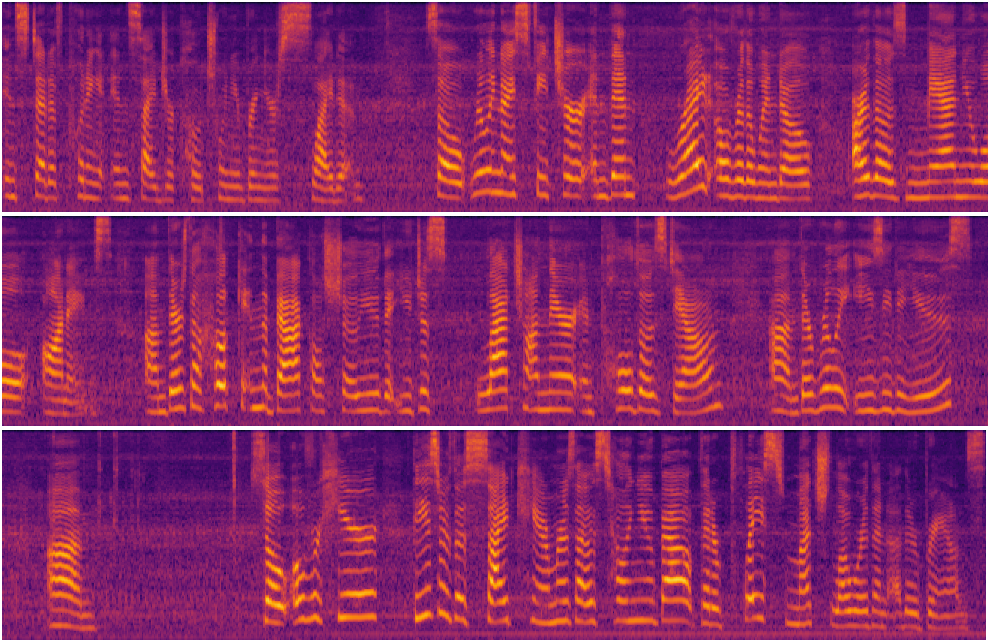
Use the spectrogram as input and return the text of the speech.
instead of putting it inside your coach when you bring your slide in. So really nice feature. And then right over the window are those manual awnings. Um, there's a hook in the back I'll show you that you just latch on there and pull those down um, they're really easy to use. Um, so over here, these are those side cameras I was telling you about that are placed much lower than other brands.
